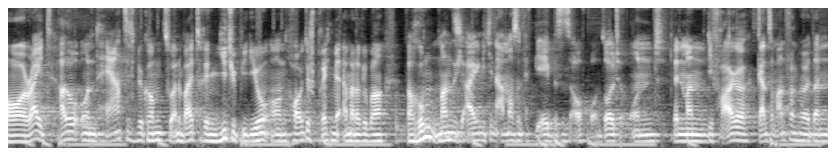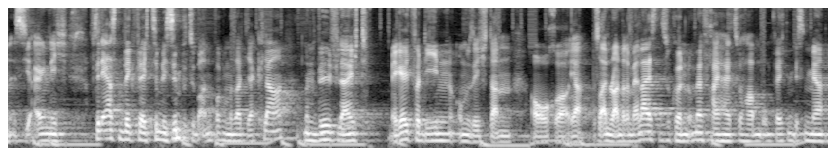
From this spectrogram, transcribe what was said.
Alright, hallo und herzlich willkommen zu einem weiteren YouTube-Video und heute sprechen wir einmal darüber, warum man sich eigentlich in Amazon FBA-Business aufbauen sollte. Und wenn man die Frage ganz am Anfang hört, dann ist sie eigentlich auf den ersten Blick vielleicht ziemlich simpel zu beantworten. Man sagt, ja klar, man will vielleicht mehr Geld verdienen, um sich dann auch äh, ja, das eine oder andere mehr leisten zu können, um mehr Freiheit zu haben, um vielleicht ein bisschen mehr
